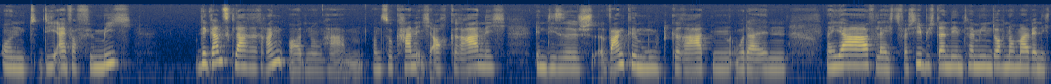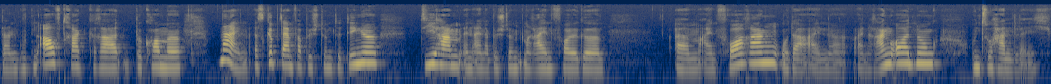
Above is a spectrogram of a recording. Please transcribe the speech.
und die einfach für mich eine ganz klare Rangordnung haben. Und so kann ich auch gar nicht in diese Wankelmut geraten oder in, naja, vielleicht verschiebe ich dann den Termin doch nochmal, wenn ich dann einen guten Auftrag bekomme. Nein, es gibt einfach bestimmte Dinge, die haben in einer bestimmten Reihenfolge ähm, einen Vorrang oder eine, eine Rangordnung und so handle ich.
